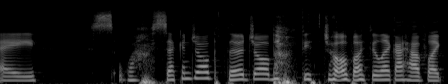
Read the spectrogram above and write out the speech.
a second job, third job, fifth job. I feel like I have like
